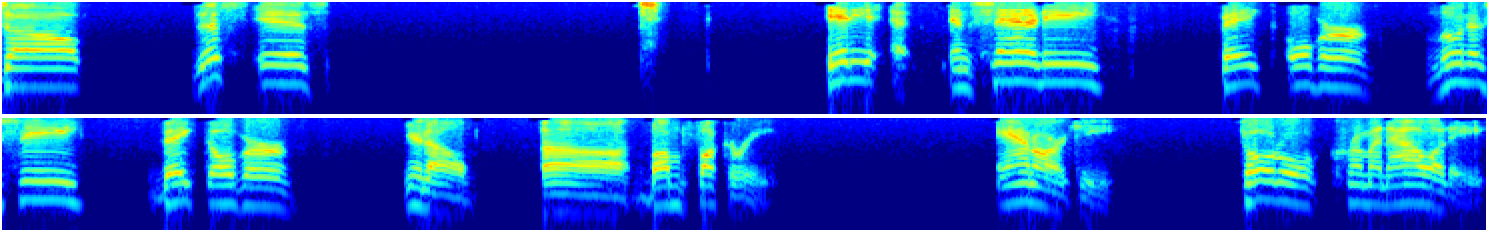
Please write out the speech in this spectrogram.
So this is idiot insanity baked over lunacy, baked over, you know, uh, bumfuckery, anarchy, total criminality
